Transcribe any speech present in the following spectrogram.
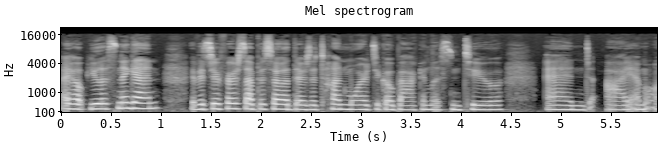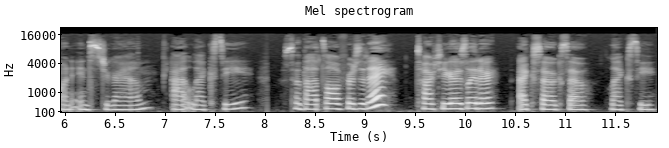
I hope you listen again. If it's your first episode, there's a ton more to go back and listen to. And I am on Instagram at Lexie. So that's all for today. Talk to you guys later. XOXO, Lexie.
